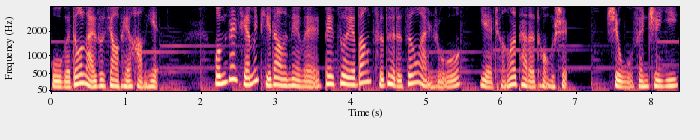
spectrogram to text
五个都来自教培行业。我们在前面提到的那位被作业帮辞退的曾婉如，也成了他的同事，是五分之一。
